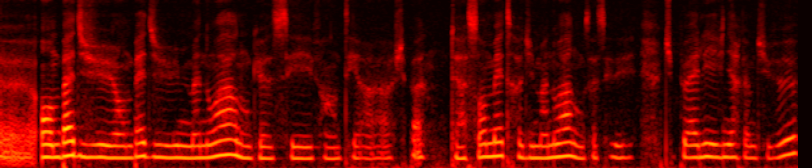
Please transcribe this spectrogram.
euh, en bas du en bas du manoir, donc euh, c'est, enfin t'es à, je sais pas, t'es à 100 mètres du manoir, donc ça c'est, tu peux aller et venir comme tu veux.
